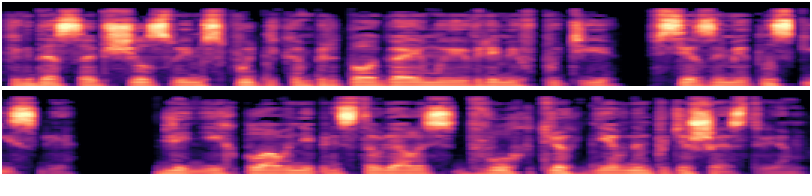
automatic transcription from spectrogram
Когда сообщил своим спутникам предполагаемое время в пути, все заметно скисли. Для них плавание представлялось двух-трехдневным путешествием.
